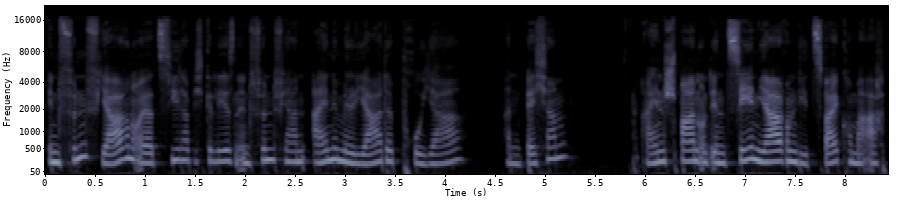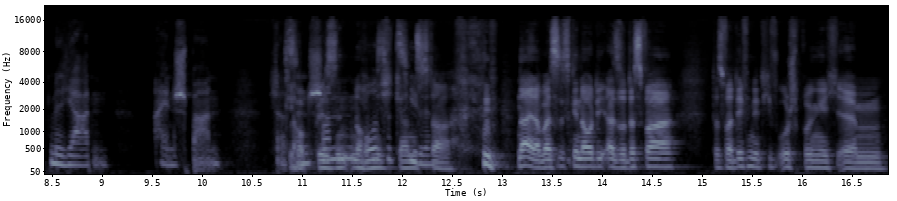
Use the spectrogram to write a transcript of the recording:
In fünf Jahren, euer Ziel habe ich gelesen, in fünf Jahren eine Milliarde pro Jahr an Bechern einsparen und in zehn Jahren die 2,8 Milliarden einsparen. Das ich glaube, wir sind noch nicht ganz Ziele. da. Nein, aber es ist genau die, also das war, das war definitiv ursprünglich ähm,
